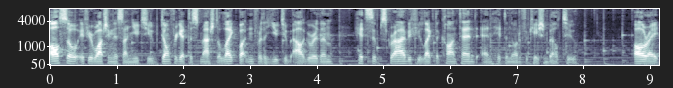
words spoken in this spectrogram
Also, if you're watching this on YouTube, don't forget to smash the like button for the YouTube algorithm, hit subscribe if you like the content, and hit the notification bell too. All right,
